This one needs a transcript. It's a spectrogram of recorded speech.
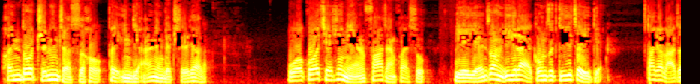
很多殖民者死后被印第安人给吃掉了。我国前些年发展快速，也严重依赖工资低这一点，大家拿着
